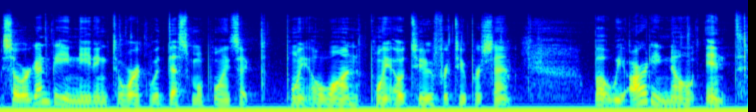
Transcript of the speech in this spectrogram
So we're going to be needing to work with decimal points like 0.01, 0.02 for 2%. But we already know int.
